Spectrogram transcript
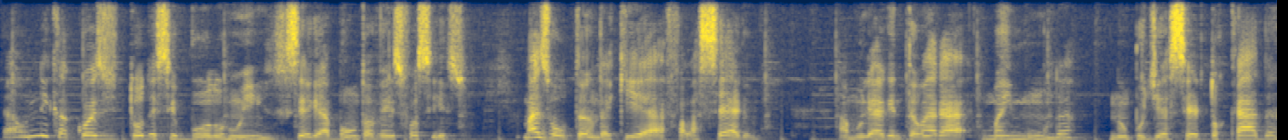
É a única coisa de todo esse bolo ruim seria bom talvez fosse isso. Mas voltando aqui a falar sério, a mulher então era uma imunda, não podia ser tocada,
